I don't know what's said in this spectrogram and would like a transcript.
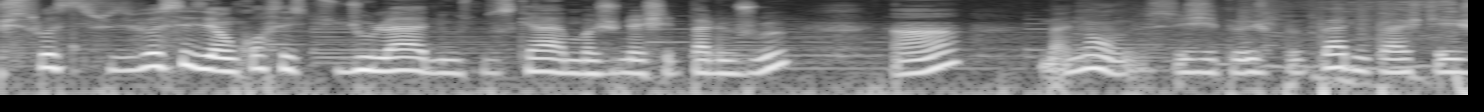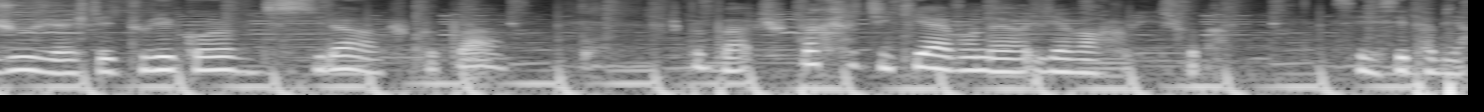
soit, soit c'est encore ces studios-là, dans ce cas, moi je n'achète pas le jeu. Hein. Bah non, je peux, je peux pas ne pas acheter le jeu, j'ai acheté tous les Call of d'ici là, je peux pas. Je peux pas, je peux pas critiquer avant d'y avoir joué, je peux pas c'est pas bien.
